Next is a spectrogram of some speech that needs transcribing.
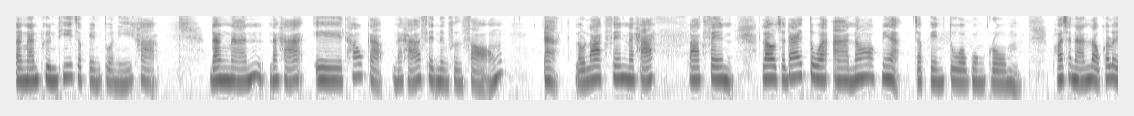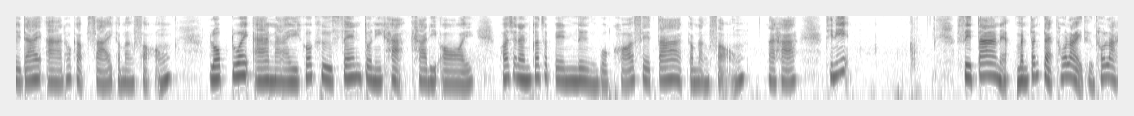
ดังนั้นพื้นที่จะเป็นตัวนี้ค่ะ ดังนั้นนะคะ a เท่ากับนะคะเศษ1ส่วน2อะ เราลากเส้นนะคะ ลากเส้น เราจะได้ตัว r นอกเนี่ย จะเป็นตัววงกลม เพราะฉะนั้นเราก็เลยได้ r เท่ากับ sin กำลังสองลบด้วย r ในก็คือเส้นตัวนี้ค่ะคาร์ดิออยเพราะฉะนั้นก็จะเป็น 1 บวก cos เซตากำลังสอง นะคะ ทีนี้ซีต้าเนี่ยมันตั้งแต่เท่าไหร่ถึงเท่าไหร่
